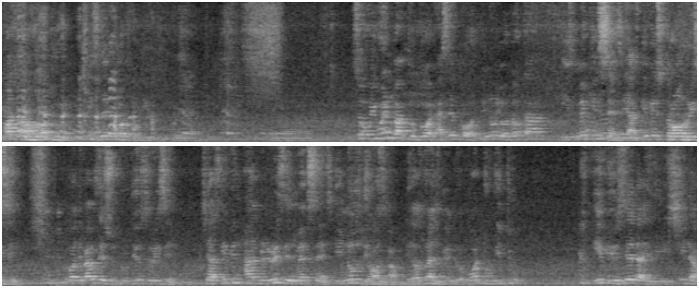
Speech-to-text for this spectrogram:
Pastor, I will not do it. Please let God forgive. So we went back to God. I said, God, you know, your daughter is making sense. He has given strong reason. Because the Bible says she produce reason. She has given, and the reason makes sense. He knows the husband. The husband is going to, what do we do? If you say that it's she that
